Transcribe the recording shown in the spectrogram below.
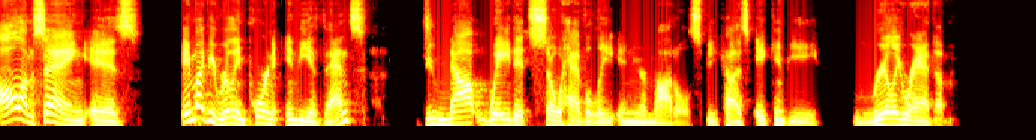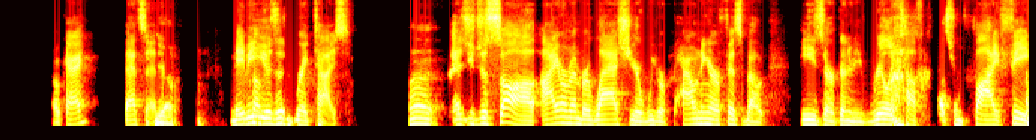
all I'm saying is it might be really important in the event. Do not weight it so heavily in your models because it can be really random. Okay? That's it. Yeah. Maybe Oh. use it to break ties. All right. As you just saw, I remember last year we were pounding our fists about these are going to be really tough cuts from five feet.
